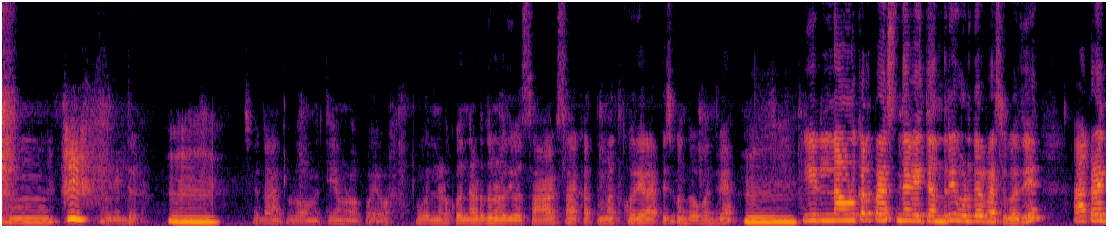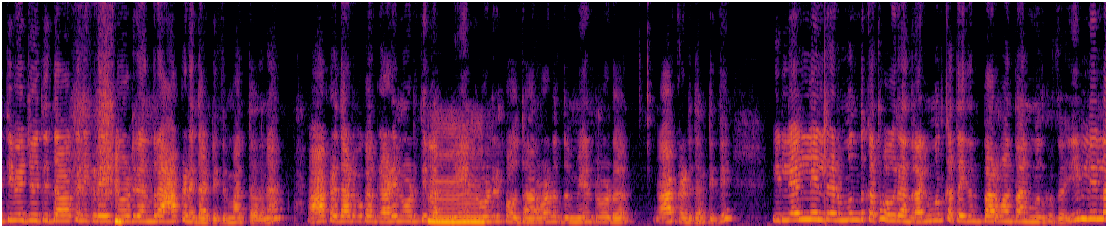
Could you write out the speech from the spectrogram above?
ಹ್ಞೂ ಹೋಗಿದ್ರು. ಹ್ಮ್. ಚಲೋ ಆತು ಬಿಡುವ ಮತ್ತೆ ಏನು ಮಾಡಪ್ಪ ಯವ್ವ ಹೋಗಿ ನಡ್ಕೊಂಡು ನಡೆದು ಸಾಕ್ ಸಾಕು ಸಾಕು ಮತ್ತೆ ಕೊರಿಯರ್ ಆಫೀಸ್ಕೊಂಡು ಹೋಗಿ ಬಂದ್ವಿ. ಇಲ್ಲಿ ನಾವು ಉಣ್ಕಲ್ ಕ್ರಾಸ್ನಾಗ ಐತೆ ಅಂದ್ರಿ ಉಣ್ಕಲ್ ಕ್ರಾಸ್ಗೆ ಹೋದ್ವಿ. ಆ ಕಡೆ ದಿವ್ಯ ಜ್ಯೋತಿ ದವಾಖಾನೆ ಕಡೆ ಐತಿ ನೋಡ್ರಿ ಅಂದ್ರೆ ಆ ಕಡೆ ದಾಟಿದ್ವಿ ಮತ್ತೆ ಅದನ್ನ. ಆ ಕಡೆ ದಾಟ್ಬೇಕಾದ್ರೆ ಗಾಡಿ ನೋಡ್ತಿಲ್ಲ. ಮೇನ್ ನೋಡ್ರಿ ಪಾವ್ ಧಾರವಾಡದ್ದು ಮೇನ್ ರೋಡ್ ಆ ಕಡೆ ದಾಟಿದ್ವಿ. ಇಲ್ಲಿ ಎಲ್ಲಿ ಇಲ್ರಿ ಮುಂದೆ ಕತ್ ಹೋಗ್ರಿ ಅಂದ್ರೆ ಅಲ್ಲಿ ಮುಂದೆ ಕತ್ ಐತೆ ಪಾರ್ವ ಅಂತ ಅನ್ ಮುಂದೆ ಕತ್. ಇಲ್ಲಿ ಇಲ್ಲ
